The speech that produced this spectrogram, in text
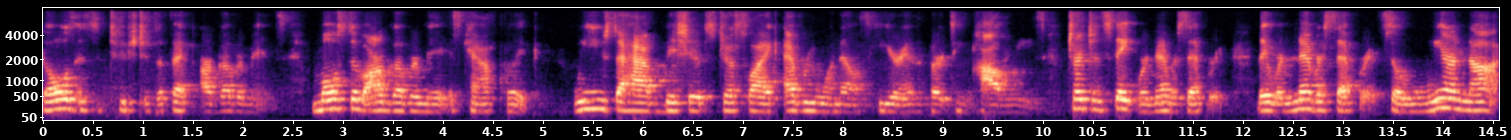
those institutions affect our governments. Most of our government is Catholic we used to have bishops just like everyone else here in the 13 colonies. Church and state were never separate. They were never separate. So when we are not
